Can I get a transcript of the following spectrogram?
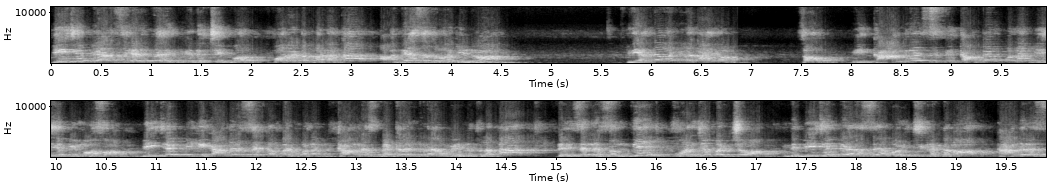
பிஜேபி அரசு எடுத்து எதிர்ச்சி போ- போராட்டம் பண்ணாக்கா அவன் தேச துரோகின்றான் இது எந்த வகையில நியாயம்? சோ காங்கிரஸுக்கு கம்பேர் பண்ணா பிஜேபி மோசம். பிஜேபிக்கு காங்கிரஸ் கம்பேர் பண்ண காங்கிரஸ் பெட்டர்ன்ற அவங்க எண்ணத்துல தான் டெலிசன சமிதி குறைஞ்சபட்சம் இந்த பிஜேபி அரசை ஒழிச்சு கட்டணும் காங்கிரஸ்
